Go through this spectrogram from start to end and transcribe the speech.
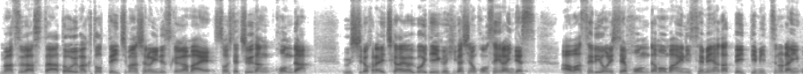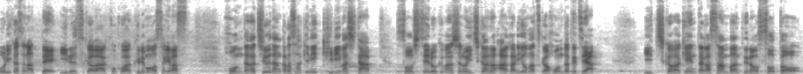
まずはスタートをうまく取って1番車の犬塚が前そして中段ホンダ後ろから市川が動いていく東の混成ラインです。合わせるようにしてホンダも前に攻め上がっていって3つのライン折り重なって犬塚はここは車を下げます。ホンダが中段から先に切りました。そして6番車の市川の上がりを待つか本田哲也。市川健太が3番手の外。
